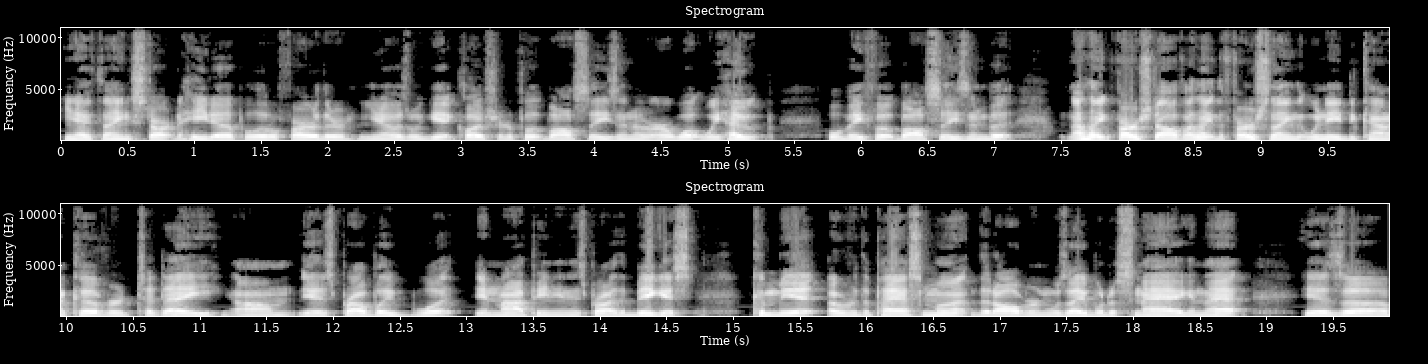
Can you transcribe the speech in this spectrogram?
you know things start to heat up a little further. You know, as we get closer to football season, or, or what we hope will be football season. But I think first off, I think the first thing that we need to kind of cover today um, is probably what, in my opinion, is probably the biggest commit over the past month that Auburn was able to snag, and that is uh,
